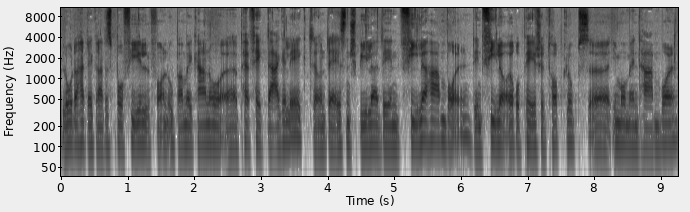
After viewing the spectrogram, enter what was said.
Loder hat ja gerade das Profil von Upamecano äh, perfekt dargelegt und er ist ein Spieler, den viele haben wollen, den viele europäische Topclubs äh, im Moment haben wollen.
